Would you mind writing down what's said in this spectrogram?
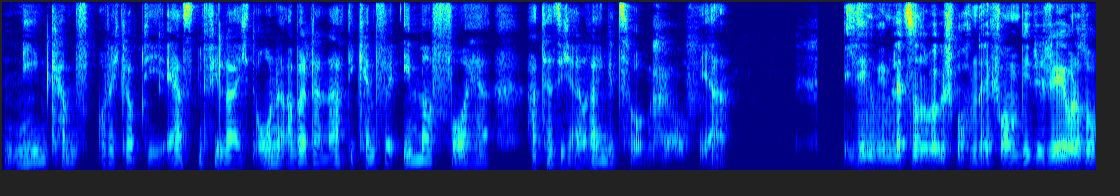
nie einen Kampf, oder ich glaube die ersten vielleicht ohne, aber danach die Kämpfe immer vorher hat er sich einen reingezogen. Ja, Ich denke, wir haben letztens darüber gesprochen, ey, vom BJJ oder so,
